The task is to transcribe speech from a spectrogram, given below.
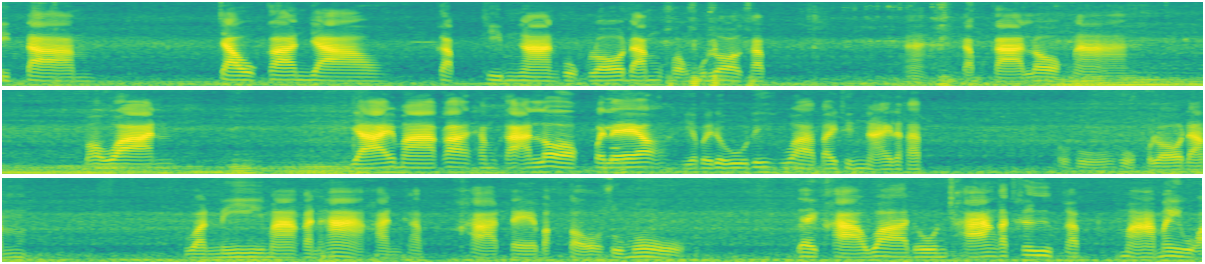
ติดตาม เจ้าการยาวกับทีมงานหกล้อดำของบุญรอดครับกับการลอกนาเมื่อวานย้ายมาก็ทำการลอกไปแล้ว เดี๋ยวไปดูดิว่าไปถึงไหนแล้วครับ โอ้โหหกล้อดำ วันนี้มากันห้าคันครับ ขาดแต่บักต่อซูโม่ ได้ข่าวว่าโดนช้างกระทืบครับ มาไม่ไหว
